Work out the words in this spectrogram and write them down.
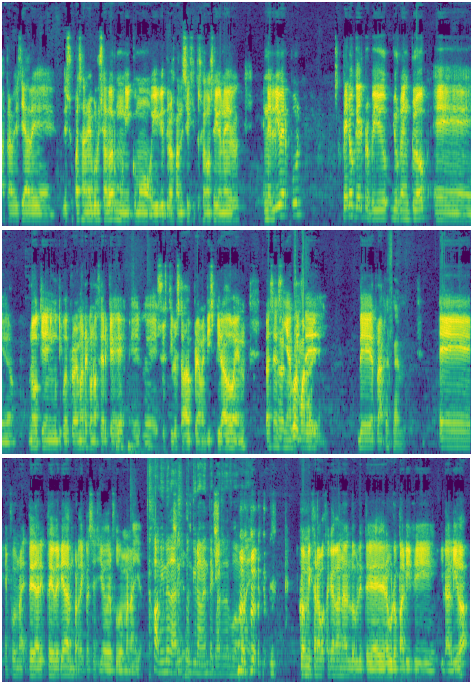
a través ya de, de su pasada en el Borussia Dortmund y como y de los grandes éxitos que ha conseguido en el en el Liverpool pero que el propio Jürgen Klopp eh, no tiene ningún tipo de problema en reconocer que el, eh, su estilo estaba previamente inspirado en las enseñanzas de, de. FM. Eh, te, te debería dar un par de clases yo del fútbol manager. Jo, a mí me das continuamente clases de fútbol manager. Con mi Zaragoza que gana el doblete de la Europa League y, y la Liga,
